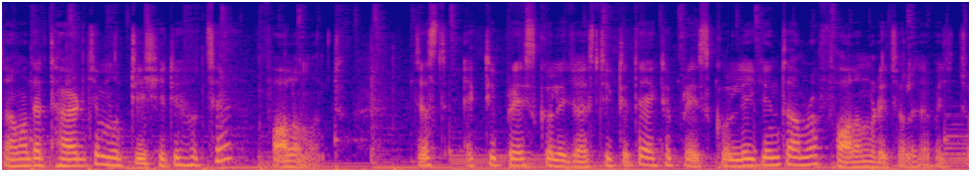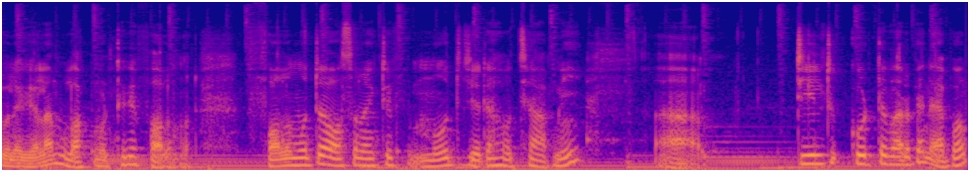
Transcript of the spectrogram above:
তো আমাদের থার্ড যে মুডটি সেটি হচ্ছে ফলো মুড জাস্ট একটি প্রেস করলে জয়স্টিকটিতে একটা প্রেস করলেই কিন্তু আমরা ফলো মোডে চলে যাবে। চলে গেলাম লক মোড থেকে ফলো মোড ফলো মোডটা অসম একটি মোড যেটা হচ্ছে আপনি টিল্ট করতে পারবেন এবং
